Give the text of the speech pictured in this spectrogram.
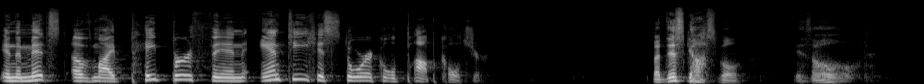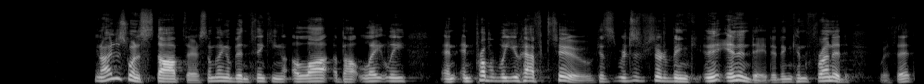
in the midst of my paper thin, anti historical pop culture. But this gospel is old. You know, I just want to stop there. Something I've been thinking a lot about lately, and, and probably you have too, because we're just sort of being inundated and confronted with it.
